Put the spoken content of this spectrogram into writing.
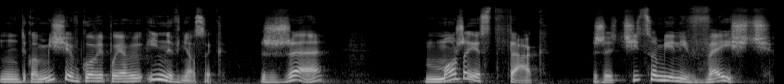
mm, tylko mi się w głowie pojawił inny wniosek, że może jest tak, że ci, co mieli wejść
